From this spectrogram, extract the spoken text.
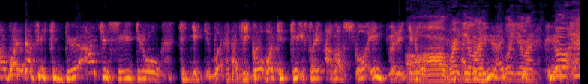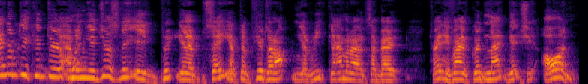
I wonder if you can do it. I just say, you know, can you, have you got what it takes like our Scottie? Where, it, you know, Oh, what you I like, what you like. No, anybody can do it. I mean, you just need to put your set your computer up and your wee camera. It's about twenty five quid, and that gets you on.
